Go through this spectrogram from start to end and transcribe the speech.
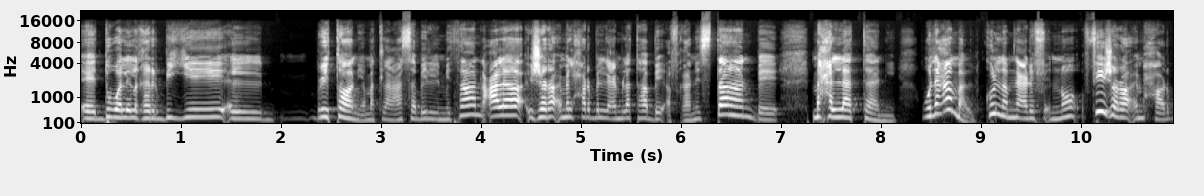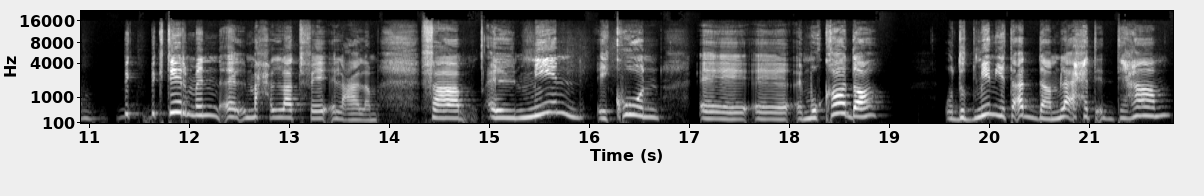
للدول الغربية بريطانيا مثلا على سبيل المثال على جرائم الحرب اللي عملتها بأفغانستان بمحلات تانية ونعمل كلنا بنعرف إنه في جرائم حرب بكثير من المحلات في العالم. فمين يكون آه، آه، مقاضى وضد مين يتقدم لائحة اتهام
